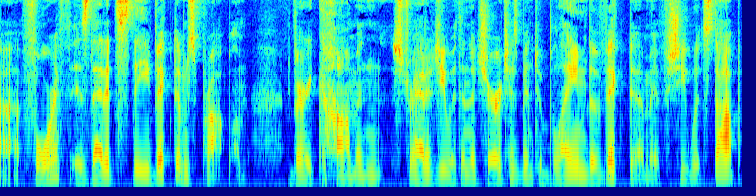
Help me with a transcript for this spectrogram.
Uh, fourth is that it's the victim's problem very common strategy within the church has been to blame the victim. If she would stop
